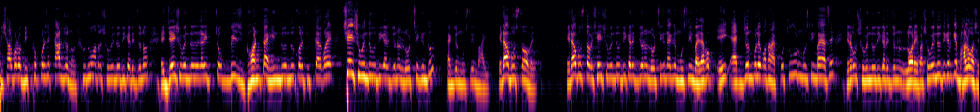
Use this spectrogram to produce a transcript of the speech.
বিশাল বড় বিক্ষোভ করেছে। কার জন্য? শুধুমাত্র শুভেন্দু অধিকারীর জন্য। এই যেই শুভেন্দু অধিকারী চব্বিশ ঘণ্টা হিন্দু হিন্দু করে চিৎকার করে, সেই শুভেন্দু অধিকারীর জন্য লড়ছে কিন্তু একজন মুসলিম ভাই। এটাও বুঝতে হবে। এটাও বুঝতে হবে, সেই শুভেন্দু অধিকারের জন্য লড়ছে কিন্তু একজন মুসলিম ভাই। দেখো, এই একজন বলে কথা নয়, প্রচুর মুসলিম ভাই আছে, এরকম শুভেন্দু অধিকারের জন্য লড়ে বা শুভেন্দু অধিকারকে ভালোবাসে।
